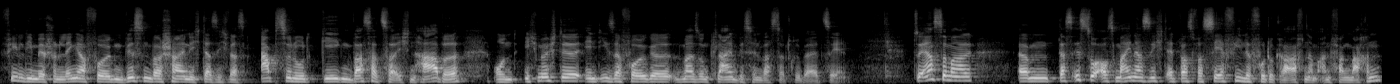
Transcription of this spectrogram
Viele, die mir schon länger folgen, wissen wahrscheinlich, dass ich was absolut gegen Wasserzeichen habe. Und ich möchte in dieser Folge mal so ein klein bisschen was darüber erzählen. Zuerst einmal, das ist so aus meiner Sicht etwas, was sehr viele Fotografen am Anfang machen.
